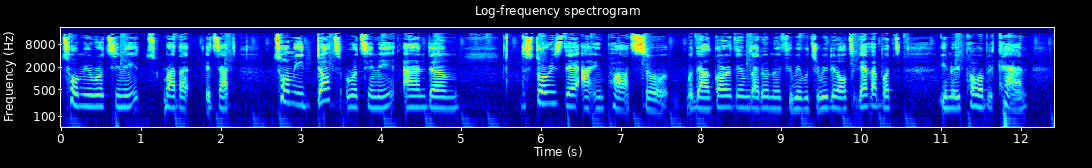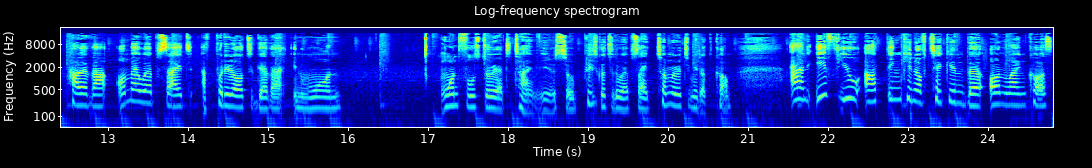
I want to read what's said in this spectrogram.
Tommy Rotimi, rather, it's at Tommy.Rotimi, and um, the stories there are in parts. So with the algorithms, I don't know if you'll be able to read it all together, but you know, you probably can. However, on my website, I've put it all together in one one full story at a time. You know, so please go to the website tommyrotimi.com. And if you are thinking of taking the online course,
